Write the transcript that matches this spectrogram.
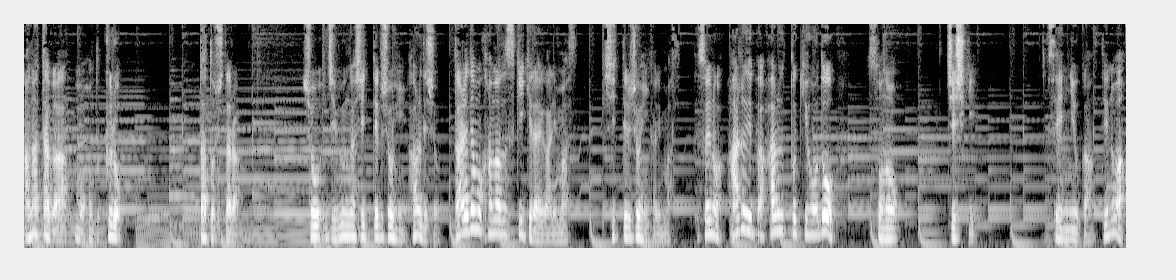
あなたがもう本当プロだとしたら、自分が知ってる商品あるでしょ。誰でも必ず好き嫌いがあります。知ってる商品があります。そういうのがあればある時ほど、その知識、先入観っていうのは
